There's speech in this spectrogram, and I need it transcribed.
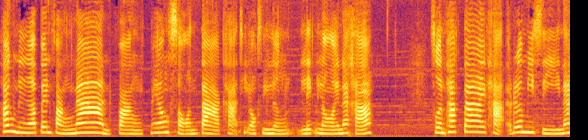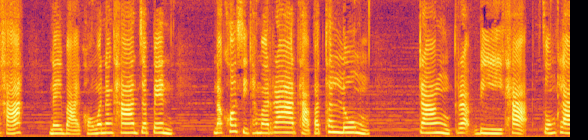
ภาคเหนือเป็นฝั่งน่าน ฝั่งแม่ฮ่องสอนตากค่ะ ที่ออกสีเหลืองเล็กน้อยนะคะ ส่วนภาคใต้ค่ะ เริ่มมีสีนะคะ ในบ่ายของวันอังคารจะเป็น นครศรีธรรมราชค่ะ พัทลุง ตรัง กระบี่ค่ะ สงขลา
